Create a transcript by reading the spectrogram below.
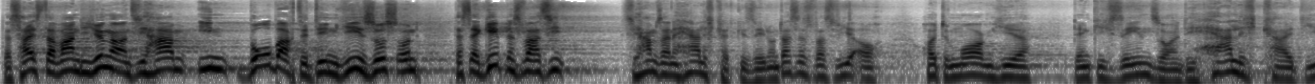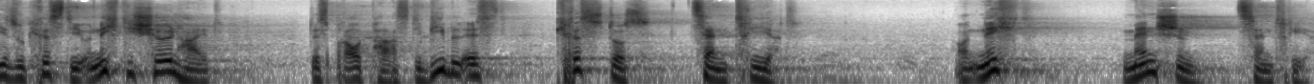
Das heißt, da waren die Jünger und sie haben ihn beobachtet, den Jesus, und das Ergebnis war, sie, sie haben seine Herrlichkeit gesehen. Und das ist, was wir auch heute Morgen hier, denke ich, sehen sollen. Die Herrlichkeit Jesu Christi und nicht die Schönheit des Brautpaars. Die Bibel ist Christus zentriert und nicht menschenzentriert.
